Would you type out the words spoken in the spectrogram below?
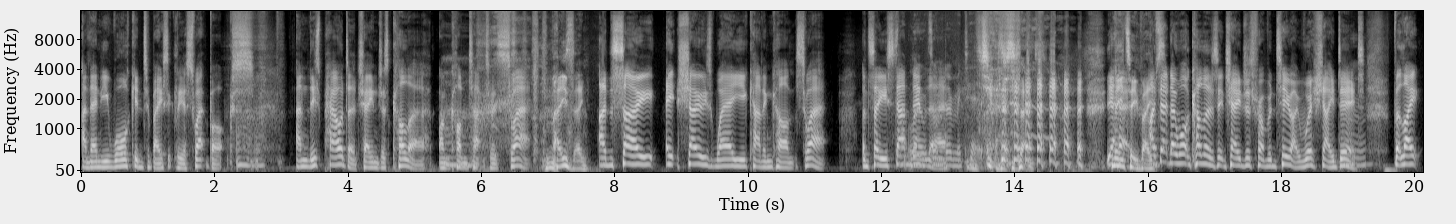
and then you walk into basically a sweat box. Uh-huh. And this powder changes colour on contact with sweat. Amazing. And so it shows where you can and can't sweat. And so you stand in Loads there. under my tits. Yeah. Me too, babes. I don't know what colours it changes from and to. I wish I did. Mm. But like,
